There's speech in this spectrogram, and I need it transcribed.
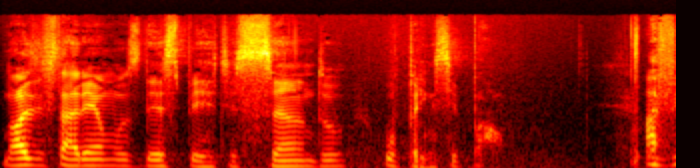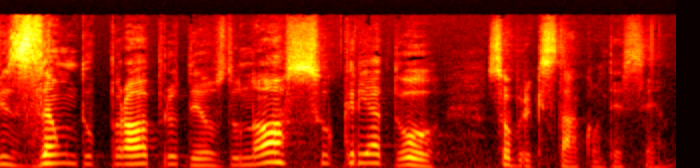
nós estaremos desperdiçando o principal. A visão do próprio Deus, do nosso Criador, sobre o que está acontecendo.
